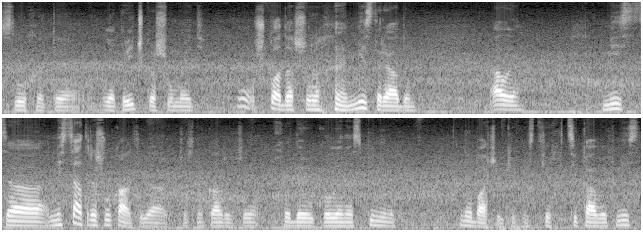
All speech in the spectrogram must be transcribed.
послухати, як річка шумить. Ну, шкода, що міст рядом. Але місця, місця треба шукати. Я, чесно кажучи, ходив коли на спінінг, не бачив якихось таких цікавих місць.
